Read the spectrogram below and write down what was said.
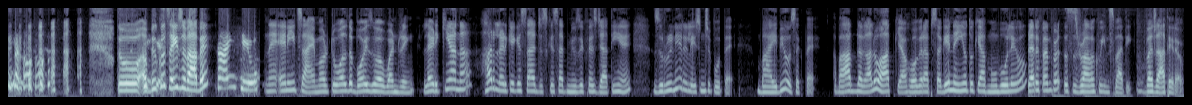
तो अब बिल्कुल सही जवाब है। थैंक यू एनी टाइम और to all the boys who are wondering लड़कियाँ ना हर लड़के के साथ जिसके साथ म्यूज़िक फेस्ट जाती हैं ज़रूरी नहीं रिलेशनशिप होता है। भाई भी हो सकता है। अब आप लगा लो आप क्या हो? अगर आप सगे नहीं हो तो क्या आप मुँह बोले हो? रेड एफएम पर दिस इज़ ड्रामा क्वींस बाती बजाते रहो।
